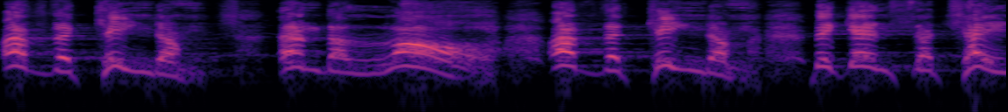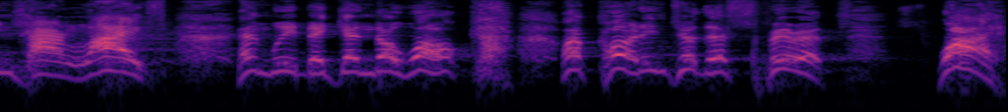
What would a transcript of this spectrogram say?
of the kingdom, and the law of the kingdom begins to change our life, and we begin to walk according to the Spirit. Why?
